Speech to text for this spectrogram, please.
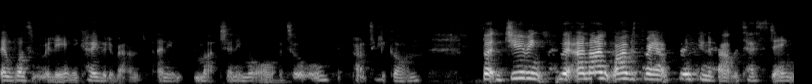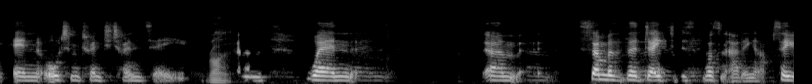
there wasn't really any COVID around any much anymore at all, practically gone. But during, and I, I was very outspoken about the testing in autumn 2020 Right. when um, some of the data just wasn't adding up. So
